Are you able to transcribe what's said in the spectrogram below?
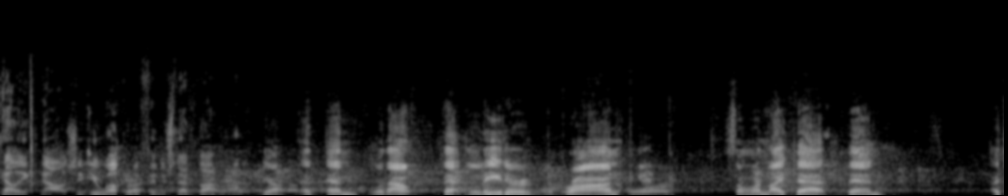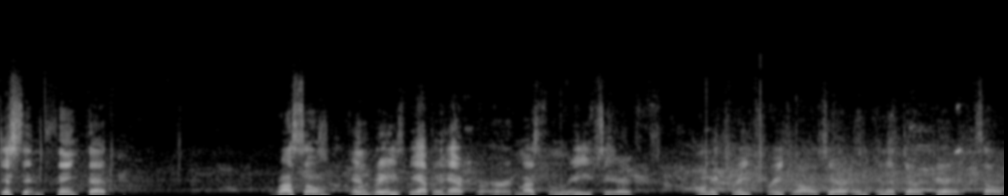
Kelly acknowledged it. You're welcome Right. to finish that thought, Ron. yeah, and, and without that leader, LeBron or someone like that, then I just didn't think that Russell and Reaves. We haven't heard much from Reaves here. Only three free throws here in, in the third period. So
